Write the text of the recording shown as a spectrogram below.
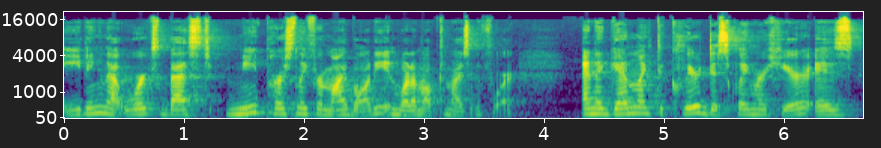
eating that works best, me personally, for my body and what I'm optimizing for. And again, like the clear disclaimer here is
